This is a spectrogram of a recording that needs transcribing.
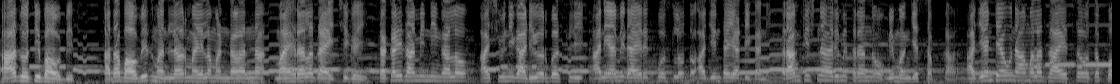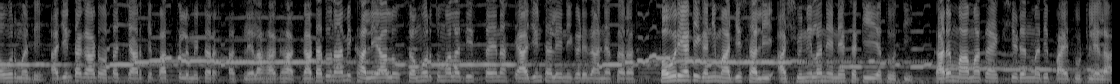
आज होती भाऊबीज. आता भाऊबीज म्हणल्यावर महिला मंडळांना माहेराला जायची गई सकाळीच आम्ही निघालो अश्विनी गाडीवर बसली आणि आम्ही डायरेक्ट पोहोचलो तो अजिंठा या ठिकाणी. रामकृष्ण हरिमित्रांनो मी मंगेश सपकाळ. अजिंठ्याहून आम्हाला जायचं होतं पौरमध्ये अजिंठा घाट होता चार ते पाच किलोमीटर असलेला हा घाट. घाटातून आम्ही खाली आलो. समोर तुम्हाला दिसतंय ना या अजिंठा लेणीकडे जाण्याचा रस्ता. पौर या ठिकाणी माझी साली अश्विनीला नेण्यासाठी येत होती. कारण मामाचा ऍक्सिडेंटमध्ये पाय तुटलेला.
